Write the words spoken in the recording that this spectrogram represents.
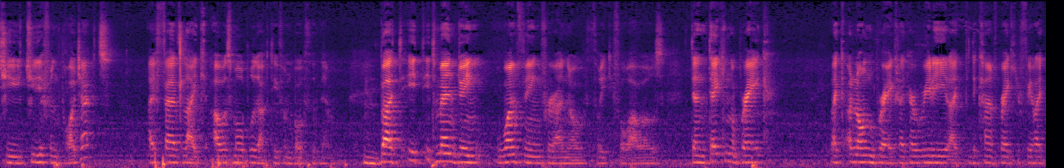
to two different projects, I felt like I was more productive on both of them. Mm. But it, it meant doing one thing for I don't know three to four hours, then taking a break, like a long break, like a really like the kind of break you feel like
